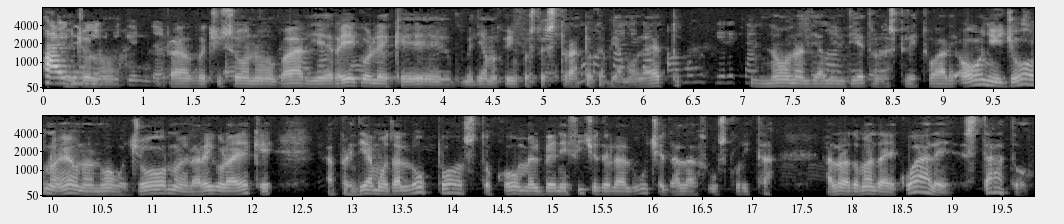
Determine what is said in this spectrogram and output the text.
Her Buongiorno, bir gündür. Rav, ci sono varie regole che vediamo qui in questo estratto che abbiamo letto. Non andiamo indietro nella spirituale. Ogni giorno è un nuovo giorno e la regola è che apprendiamo dall'opposto come il beneficio della luce dalla oscurità. Allora la domanda è quale stato?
